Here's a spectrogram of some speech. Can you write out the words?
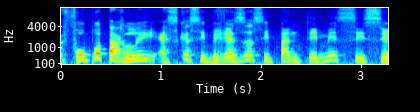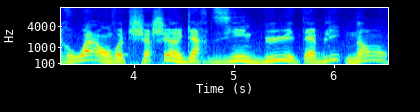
faut pas parler, est-ce que c'est Breza, c'est Pantémis, c'est Sirois? On va te chercher un gardien de but établi? Non.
